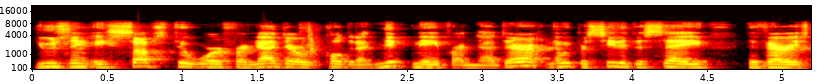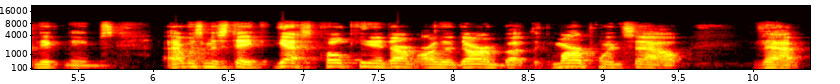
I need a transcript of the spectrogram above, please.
using a substitute word for Neder. We called it a nickname for a Neder, and then we proceeded to say the various nicknames. That was a mistake. Yes, Kol Kino Nedarim are Nedarim, but the Gemara points out that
